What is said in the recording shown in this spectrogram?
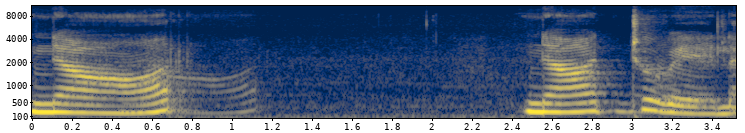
ഞാർ ഞാറ്റുവേല.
